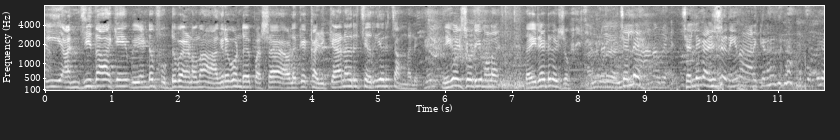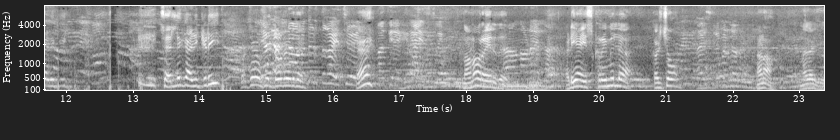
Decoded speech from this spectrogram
ഈ അഞ്ജിതക്ക് വീണ്ടും ഫുഡ് വേണമെന്ന് ആഗ്രഹമുണ്ട്. പക്ഷെ അവൾക്ക് കഴിക്കാൻ ഒരു ചെറിയൊരു ചമ്മൽ നീ കഴിച്ചോടി മോളെ. ധൈര്യമായിട്ട് കഴിച്ചോ. ചെല്ല്. ചെല്ല് കഴിച്ചോ. നീ നാണിക്കണം. ചെല്ല് കഴിക്കി. കഴിക്കടി. കുറച്ച് ഫുഡോടെ എടുത്ത്. ഏ? നോണ പറയരുത്. അടി ഐസ്ക്രീം ഇല്ല കഴിച്ചോ? ആണോ? എന്നാ കഴിച്ചു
